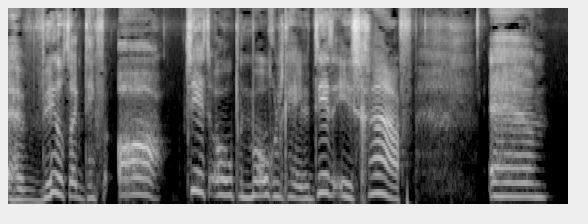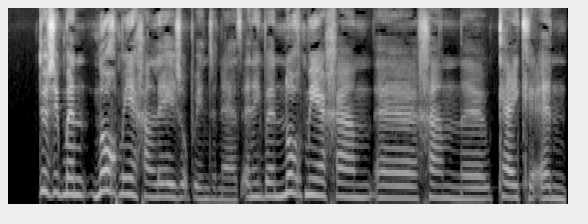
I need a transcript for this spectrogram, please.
uh, wild. Ik denk van: oh, dit opent mogelijkheden. Dit is gaaf. Um, dus ik ben nog meer gaan lezen op internet. En ik ben nog meer gaan, uh, gaan uh, kijken. En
